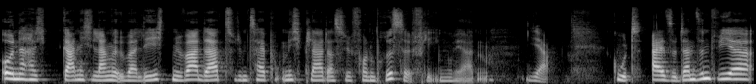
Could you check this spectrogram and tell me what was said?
Und da habe ich gar nicht lange überlegt. Mir war da zu dem Zeitpunkt nicht klar, dass wir von Brüssel fliegen werden. Ja, gut. Also dann sind wir,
